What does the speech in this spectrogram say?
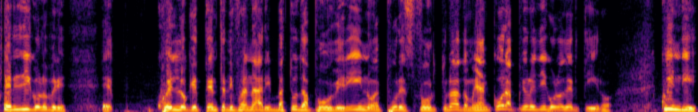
È ridicolo per eh, quello che tenta di fare una ribattuta, poverino, è pure sfortunato, ma è ancora più ridicolo del tiro. Quindi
